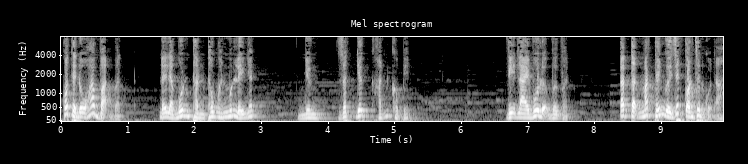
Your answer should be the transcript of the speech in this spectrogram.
Có thể độ hóa vạn vật. Đây là môn thần thông hắn muốn lấy nhất, Nhưng rất tiếc hắn không biết. Vị lai vô lượng vương Phật, Ta tận mắt thấy người giết con dân của ta.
